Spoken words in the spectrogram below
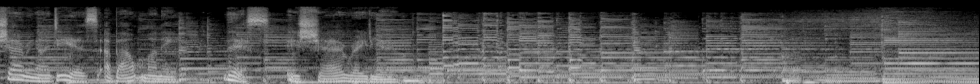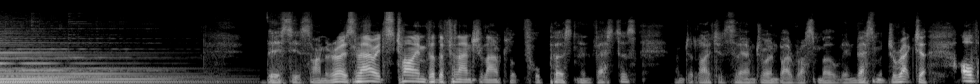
sharing ideas about money. This is Share Radio. This is Simon Rose. Now it's time for the financial outlook for personal investors. I'm delighted to say I'm joined by Russ Mould, Investment Director of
